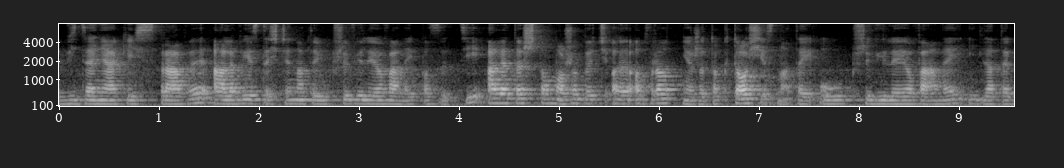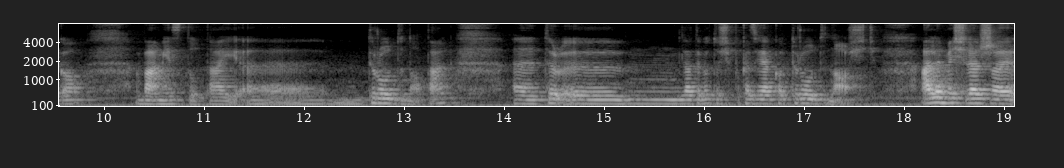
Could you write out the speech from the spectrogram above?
y, widzenia jakiejś sprawy, ale Wy jesteście na tej uprzywilejowanej pozycji, ale też to może być e, odwrotnie, że to ktoś jest na tej uprzywilejowanej i dlatego Wam jest tutaj em, trudno, tak? Tr, y, mm, dlatego to się pokazuje jako trudność. Ale myślę, że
